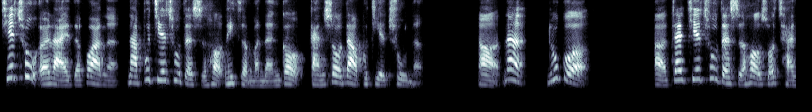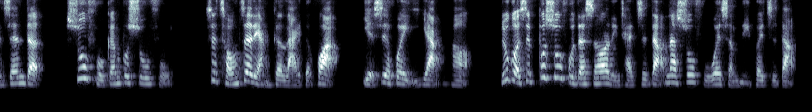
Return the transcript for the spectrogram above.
接触而来的话呢，那不接触的时候，你怎么能够感受到不接触呢？啊，那如果啊在接触的时候所产生的舒服跟不舒服是从这两个来的话，也是会一样啊。如果是不舒服的时候，你才知道，那舒服为什么你会知道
